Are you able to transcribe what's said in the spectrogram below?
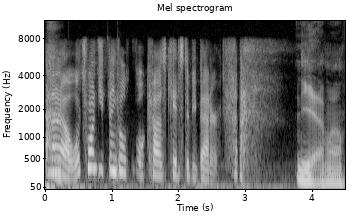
I don't know. Which one do you think will, will cause kids to be better? Yeah, well.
